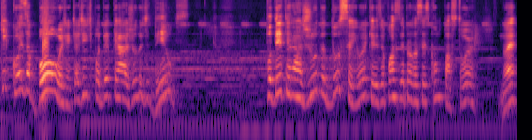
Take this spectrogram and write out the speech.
Que coisa boa, gente, a gente poder ter a ajuda de Deus. Poder ter a ajuda do Senhor, queridos. Eu posso dizer para vocês, como pastor, não é?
